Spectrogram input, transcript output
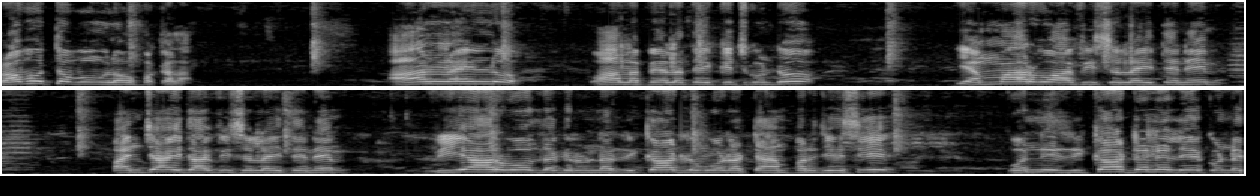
ప్రభుత్వ భూములు ఒక పక్కల ఆన్లైన్లో వాళ్ళ పేర్లతో ఎక్కించుకుంటూ ఎంఆర్ఓ ఆఫీసుల్లో అయితేనేం పంచాయతీ ఆఫీసుల్లో అయితేనేం విఆర్ఓల దగ్గర ఉన్న రికార్డులు కూడా ట్యాంపర్ చేసి కొన్ని రికార్డులనే లేకుండా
